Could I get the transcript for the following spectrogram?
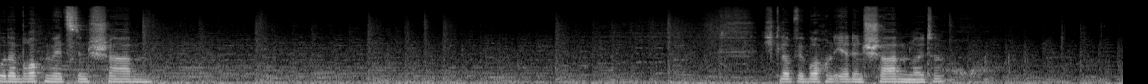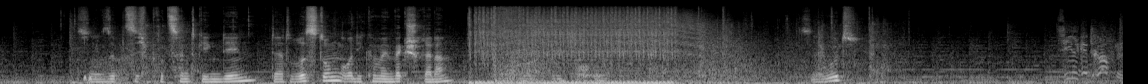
Oder brauchen wir jetzt den Schaden? Ich glaube, wir brauchen eher den Schaden, Leute. So, 70% gegen den. Der hat Rüstung, aber die können wir ihm wegschreddern. Sehr gut. Ziel getroffen.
